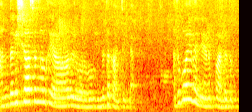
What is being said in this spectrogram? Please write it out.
അന്ധവിശ്വാസങ്ങൾക്ക് യാതൊരു കുറവും ഇന്നത്തെ കാലത്തില്ല. അതുപോലെ തന്നെയാണ് പലതും.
